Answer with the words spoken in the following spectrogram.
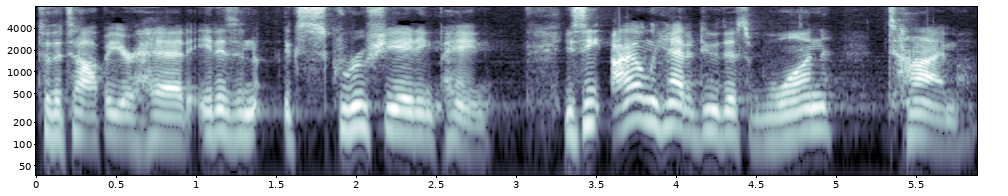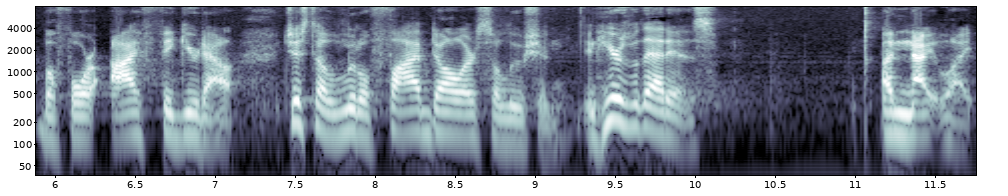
to the top of your head. It is an excruciating pain. You see, I only had to do this one time before I figured out just a little $5 solution. And here's what that is a nightlight.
